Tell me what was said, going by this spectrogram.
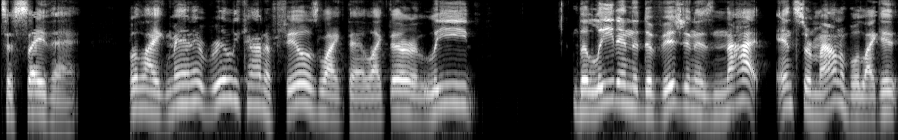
to say that. But like, man, it really kind of feels like that. Like their lead, the lead in the division is not insurmountable. Like it,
